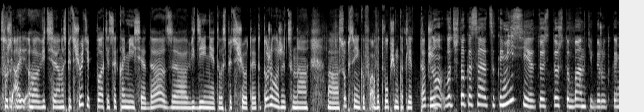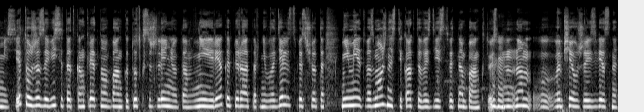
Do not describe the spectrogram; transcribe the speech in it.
Слушай, а, а ведь на спецсчете платится комиссия, да, за ведение этого спецсчета. Это тоже ложится на а, собственников, а вот в общем котле также? Ну, вот что касается комиссии, то есть то, что банки берут комиссии, это уже зависит от конкретного банка. Тут, к сожалению, там ни рекоператор, ни владелец спецсчета не имеет возможности как-то воздействовать на банк. То есть угу. нам э, вообще уже известно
